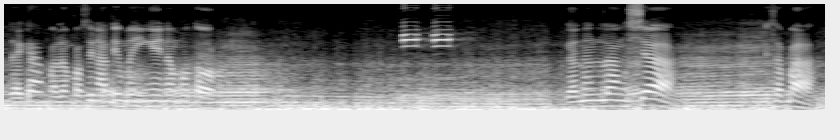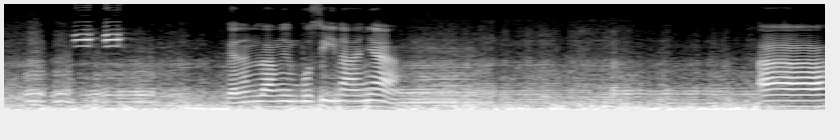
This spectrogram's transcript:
Teka palampasin natin maingay ng motor. Ganun lang siya. Isa pa ganun lang yung busina niya. Ah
